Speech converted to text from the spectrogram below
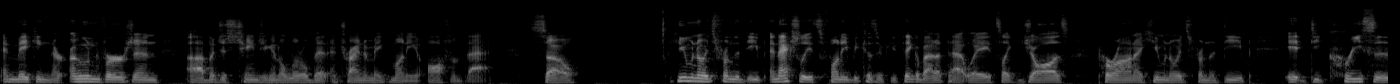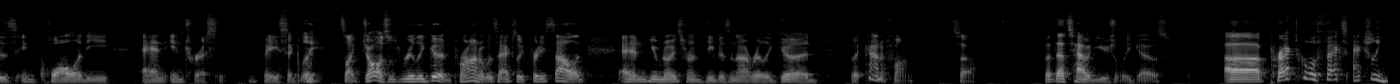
and making their own version uh, but just changing it a little bit and trying to make money off of that So, humanoids from the deep, and actually, it's funny because if you think about it that way, it's like Jaws, Piranha, humanoids from the deep. It decreases in quality and interest. Basically, it's like Jaws was really good, Piranha was actually pretty solid, and humanoids from the deep is not really good, but kind of fun. So, but that's how it usually goes. Uh, practical effects actually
